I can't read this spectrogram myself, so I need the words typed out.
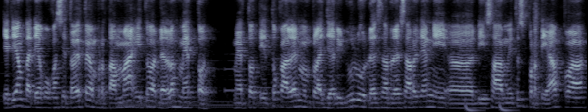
Jadi yang tadi aku kasih tahu itu yang pertama itu adalah method metode itu kalian mempelajari dulu dasar-dasarnya nih uh, di saham itu seperti apa,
